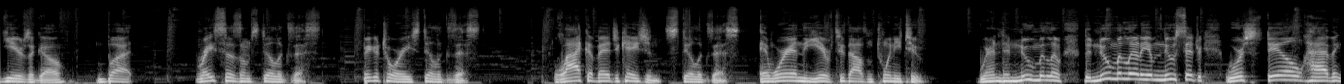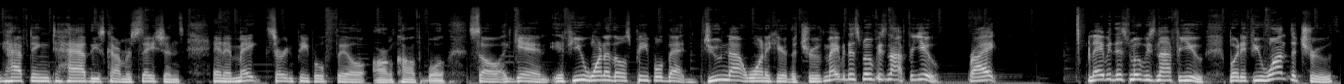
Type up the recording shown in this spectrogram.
years ago, but racism still exists. Bigotry still exists. Lack of education still exists. And we're in the year of 2022. We're in the new millennium, the new millennium, new century. We're still having having to have these conversations, and it makes certain people feel uncomfortable. So again, if you one of those people that do not want to hear the truth, maybe this movie's not for you, right? Maybe this movie's not for you. But if you want the truth,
